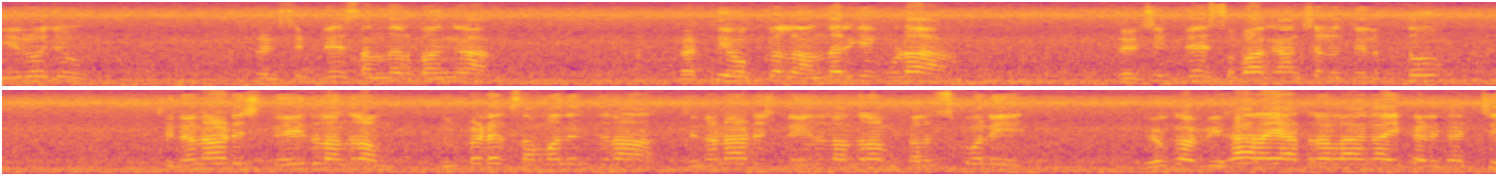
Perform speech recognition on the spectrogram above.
ఈరోజు ఫ్రెండ్షిప్ డే సందర్భంగా ప్రతి ఒక్కళ్ళు అందరికీ కూడా ఫ్రెండ్షిప్ డే శుభాకాంక్షలు తెలుపుతూ చిన్ననాటి స్నేహితులందరం దుప్పేటకు సంబంధించిన చిన్ననాటి స్నేహితులందరం కలుసుకొని ఈ యొక్క విహారయాత్రలాగా ఇక్కడికి వచ్చి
